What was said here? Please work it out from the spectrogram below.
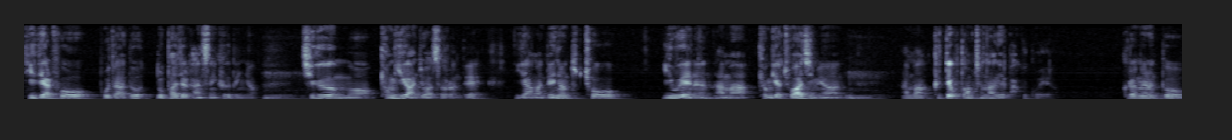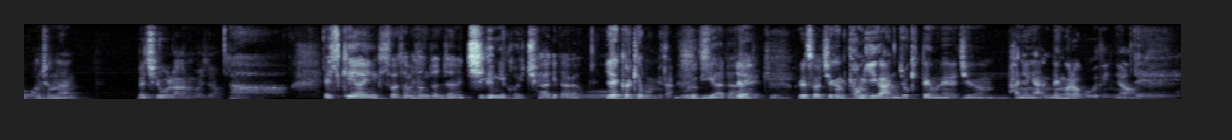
DDR4보다도 높아질 가능성이 크거든요. 음. 지금 뭐 경기가 안 좋아서 그런데 이게 아마 내년 초 이후에는 아마 경기가 좋아지면 음. 아마 그때부터 엄청나게 바꿀 거예요. 그러면 또 엄청난 매출이 올라가는 거죠. 아, SK 하이닉스와 삼성전자는 지금이 거의 최악이다라고 예, 그렇게 봅니다. 무릎 이하다 예. 이렇게. 그래서 지금 경기가 안 좋기 때문에 지금 음. 반영이 안 된 거라고 보거든요. 네.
